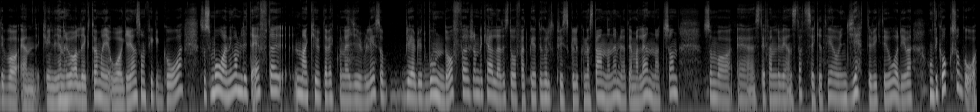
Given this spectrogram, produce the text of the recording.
Det var en kvinnlig generaldirektör, Maria Ågren, som fick gå. Så småningom, lite efter de akuta veckorna i juli, så blev det ju ett bondeoffer som det kallades då för att Peter Hultqvist skulle kunna stanna, nämligen att Emma Lennartsson som var eh, Stefan Löfvens statssekreterare och en jätteviktig rådgivare, hon fick också gå.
